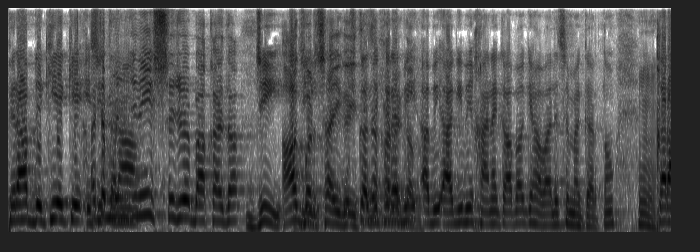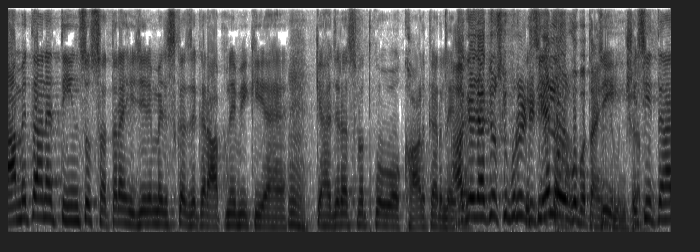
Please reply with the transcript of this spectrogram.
پھر آپ دیکھیے کہ اسی اچھا طرح سے جو ہے باقاعدہ جی آگ جی، برسائی گئی اس کا ذکر ابھی۔ ابھی آگے بھی خانہ کعبہ کے حوالے سے میں کرتا ہوں۔ کرامتا نے تین سو سترہ ہجری میں جس کا ذکر آپ نے بھی کیا ہے کہ حجر اسود کو وہ کھاڑ کر لے آگے جا کے اس کی پوری ڈیٹیل لوگوں کو بتائیں گے جی انشاءاللہ۔ اسی طرح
